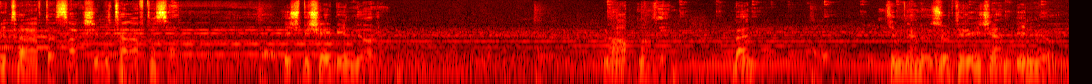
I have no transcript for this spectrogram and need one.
Bir tarafta Sakşi, bir tarafta sen. Hiçbir şey bilmiyorum. Ne yapmalıyım? Ben kimden özür dileyeceğim bilmiyorum.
